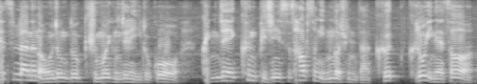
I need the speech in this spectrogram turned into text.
테슬라는 어느 정도 규모의 경제를 이루고 굉장히 큰 비즈니스 사업성이 있는 것입니다. 그, 그로 인해서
